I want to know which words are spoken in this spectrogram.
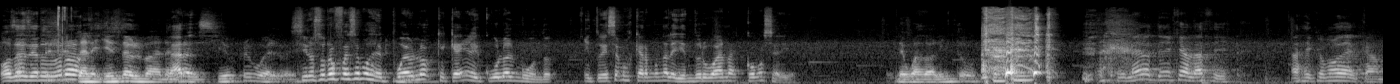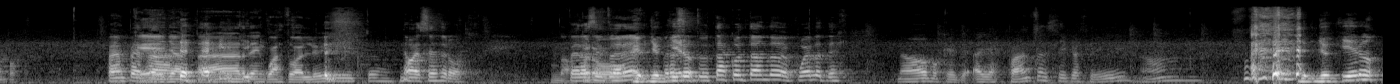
O sea, si nosotros, La leyenda urbana Claro. que siempre vuelve. si nosotros fuésemos el pueblo que queda en el culo del mundo y tuviésemos que armar una leyenda urbana, ¿cómo sería? De Guadualito. Primero tienes que hablar así, así como del campo. Para empezar. tarde en Guastualito. No, ese es Dross. No, pero, si tú eres, Yo- yo pero quiero- si tú estás contando de pueblo, tienes que- No, porque allá espantan, chicos, sí, no. Yo, yo quiero,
